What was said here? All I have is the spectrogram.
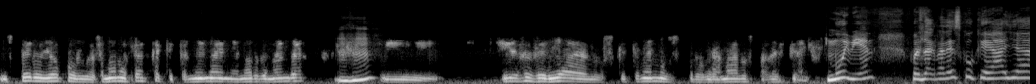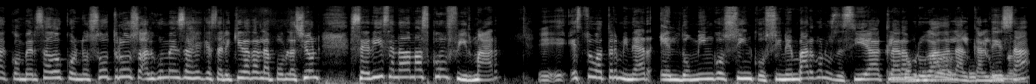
espero yo, por la Semana Santa, que también hay menor demanda. Uh -huh. Y y esos serían los que tenemos programados para este año. Muy bien, pues le agradezco que haya conversado con nosotros. ¿Algún mensaje que se le quiera dar a la población? Se dice nada más confirmar. Eh, esto va a terminar el domingo 5. Sin embargo, nos decía Clara Brugada, la alcaldesa,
